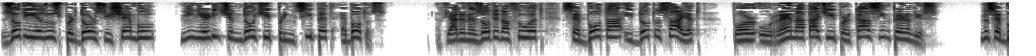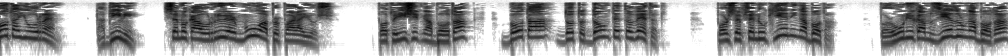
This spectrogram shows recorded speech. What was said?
Zoti Jezus përdor si shembull një njeri që ndoqi principet e botës. Në fjalën e Zotit na thuhet se bota i do të sajet, por urren ata që i përkasin Perëndisë. Nëse bota ju urren, ta dini se më ka urryer mua përpara jush. Po të ishit nga bota, bota do të donte të vetët. Por sepse nuk jeni nga bota, por unë ju kam zgjedhur nga bota,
